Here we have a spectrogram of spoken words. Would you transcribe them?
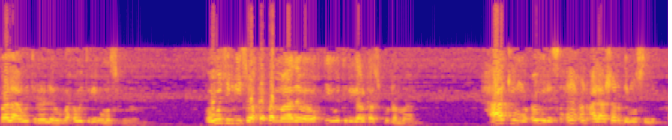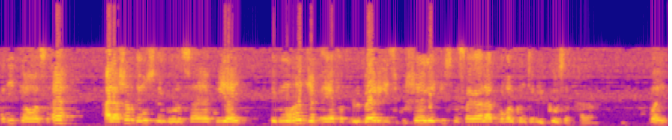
falaa witra lahu wax witri uma sugnaanin oo witrigiisa waa ka dhammaaday waa waqtigii witriga halkaas ku dhammaaday xaakim wuxuu yihi saxiixun calaa shardi muslim xadiidkan waa saxiix calaa shardi muslim buuna saxiix ku yahay ibnu rajab ayaa fatxulbaarigiisa ku sheegay juska sagaalaad boqol konton iyo kow safxada. Ayb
